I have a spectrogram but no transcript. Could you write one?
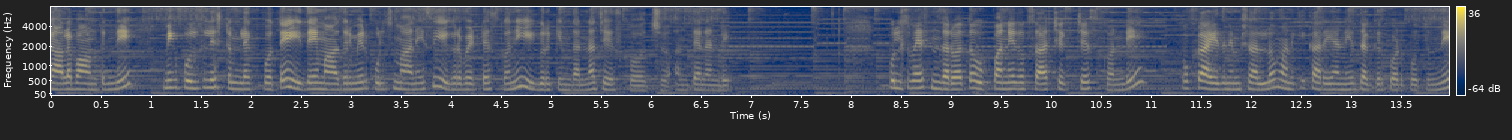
చాలా బాగుంటుంది. మీకు పులుసులు ఇష్టం లేకపోతే ఇదే మాదిరి మీరు పులుసు మానేసి ఎగురు పెట్టేసుకొని ఎగురు కిందన్నా చేసుకోవచ్చు. అంతేనండి. పులుసు వేసిన తర్వాత ఉప్పు అనేది ఒకసారి చెక్ చేసుకోండి. ఒక ఐదు నిమిషాల్లో మనకి కర్రీ అనేది దగ్గర పడిపోతుంది.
